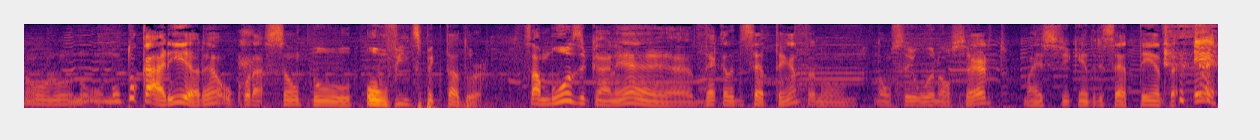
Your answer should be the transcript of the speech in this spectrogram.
não, não- não tocaria né, o coração do ouvinte espectador. Essa música, né, década de 70, não, não sei o ano ao certo, mas fica entre 70 e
